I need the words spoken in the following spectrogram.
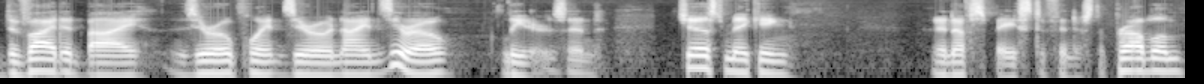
divided by 0.090 liters, and just making enough space to finish the problem,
